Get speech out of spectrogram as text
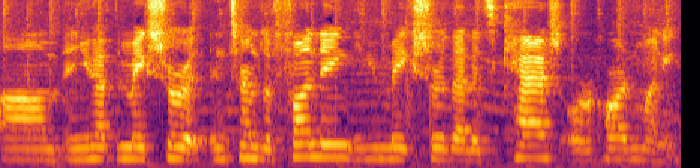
Um, and you have to make sure in terms of funding, you make sure that it's cash or hard money.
